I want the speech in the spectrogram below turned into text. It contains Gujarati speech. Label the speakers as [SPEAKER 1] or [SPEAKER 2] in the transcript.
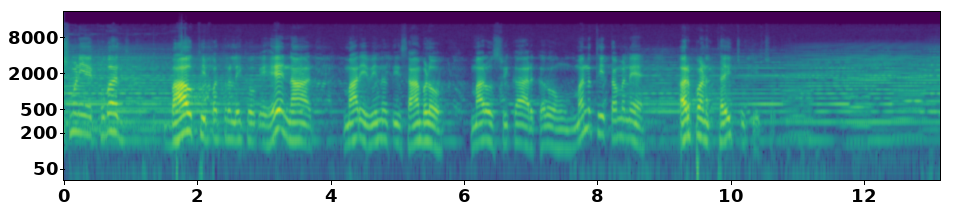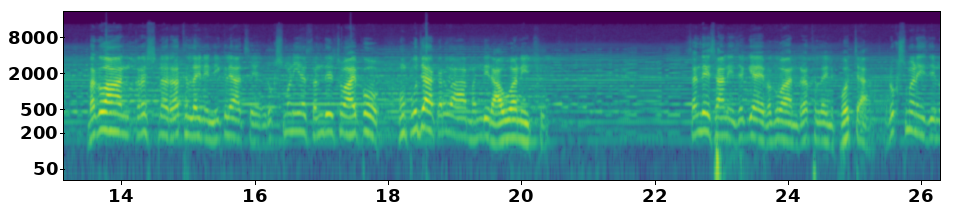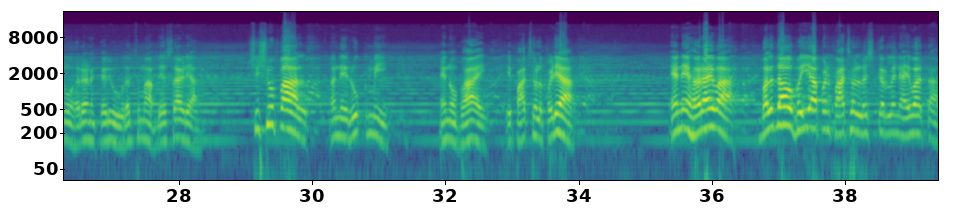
[SPEAKER 1] રૂક્ષ્મણીએ ખૂબ જ ભાવથી પત્ર લખ્યો કે, હે નાથ, મારી વિનંતી સાંભળો, મારો સ્વીકાર કરો. હું મનથી તમને અર્પણ થઈ ચૂકી છું. ભગવાન કૃષ્ણ રથ લઈને નીકળ્યા છે. રૂક્ષ્મણીએ સંદેશો આપ્યો, હું પૂજા કરવા આ મંદિર આવવાની છું. સંદેશાની જગ્યાએ ભગવાન રથ લઈને પહોંચ્યા. રૂક્ષ્મણીજીનું હરણ કર્યું, રથમાં બેસાડ્યા. શિશુપાલ અને રૂકમી, એનો ભાઈ એ પાછળ પડ્યા. એને હરાવ્યા બલદાવ ભૈયા પણ પાછળ લશ્કર લઈને આવ્યા હતા.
